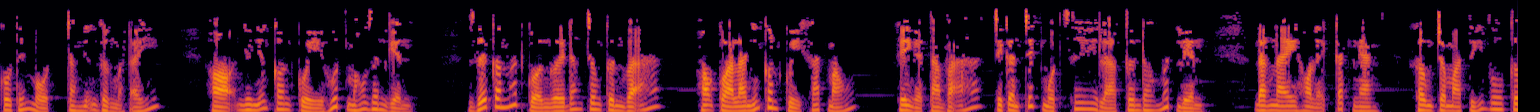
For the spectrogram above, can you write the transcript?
cô thấy một trong những gương mặt ấy. Họ như những con quỷ hút máu dân nghiền. Dưới con mắt của người đang trong cơn vã, họ quả là những con quỷ khát máu. Khi người ta vã, chỉ cần trích một c là cơn đau mất liền. Đằng này họ lại cắt ngang, không cho ma túy vô cơ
